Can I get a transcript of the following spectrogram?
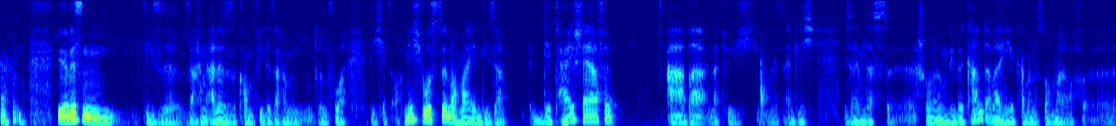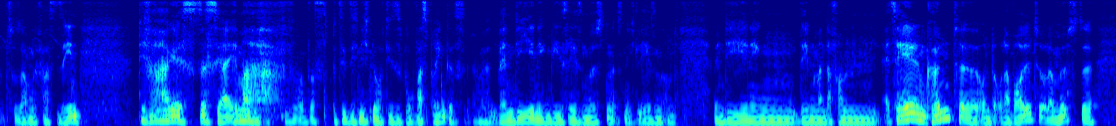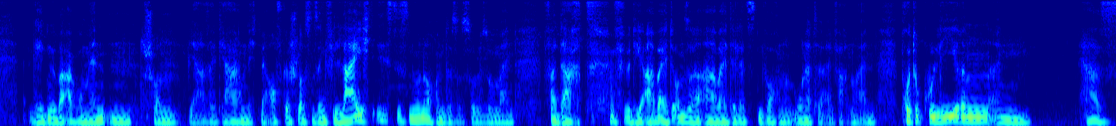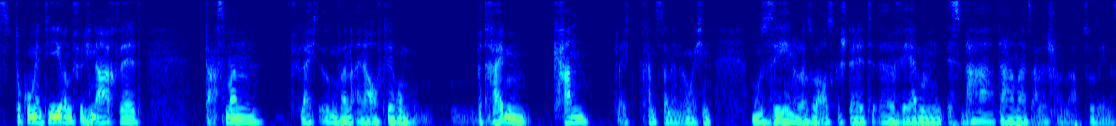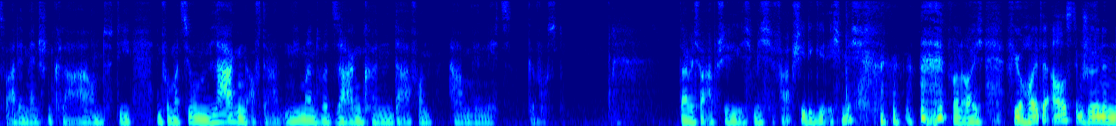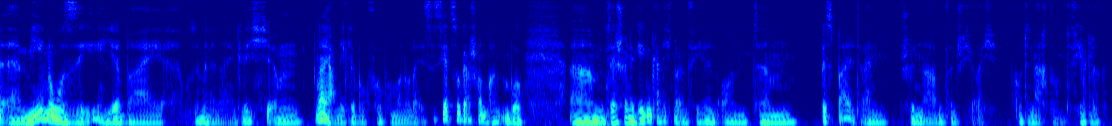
Wir wissen, diese Sachen, alles kommen viele Sachen drin vor, die ich jetzt auch nicht wusste, nochmal in dieser Detailschärfe. Aber natürlich, letztendlich ist einem das äh, schon irgendwie bekannt, aber hier kann man es nochmal auch äh, zusammengefasst sehen. Die Frage ist es ja immer, und das bezieht sich nicht nur auf dieses Buch, was bringt es, wenn diejenigen, die es lesen müssten, es nicht lesen und wenn diejenigen, denen man davon erzählen könnte und, oder wollte oder müsste, gegenüber Argumenten schon ja, seit Jahren nicht mehr aufgeschlossen sind. Vielleicht ist es nur noch, und das ist sowieso mein Verdacht für die Arbeit, unsere Arbeit der letzten Wochen und Monate, einfach nur ein Protokollieren, ein ja, Dokumentieren für die Nachwelt, dass man vielleicht irgendwann eine Aufklärung betreiben kann. Vielleicht kann es dann in irgendwelchen Museen oder so ausgestellt äh, werden. Es war damals alles schon abzusehen. Es war den Menschen klar und die Informationen lagen auf der Hand. Niemand wird sagen können, davon haben wir nichts gewusst. Damit verabschiede ich mich, verabschiede ich mich von euch für heute aus dem schönen äh, Menosee hier bei, äh, wo sind wir denn eigentlich? Ähm, naja, Mecklenburg-Vorpommern oder ist es jetzt sogar schon Brandenburg? Ähm, sehr schöne Gegend, kann ich nur empfehlen. Und ähm, bis bald. Einen schönen Abend wünsche ich euch. Gute Nacht und viel Glück.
